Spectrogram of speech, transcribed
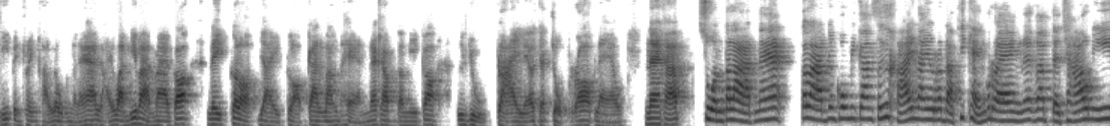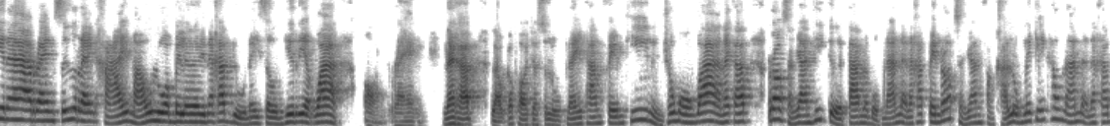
ที่เป็นเทรนขาลงนะฮะหลายวันที่ผ่านมาก็ในกรอบใหญ่กรอบการวางแผนนะครับ ตอนนี้ก็อยู่ปลายแล้วจะจบรอบแล้วนะครับ ส่วนตลาดนะฮะตลาดยังคงมีการซื้อขายในระดับที่แข็งแรงนะครับ แต่เช้านี้นะฮะแรงซื้อแรงขายเหมารวมไปเลยนะครับ อยู่ในโซนที่เรียกว่า อ่อนแรงนะครับ เราก็พอจะสรุปในไทม์เฟรมที่ 1 ชั่วโมงว่านะครับ รอบสัญญาณที่เกิดตามระบบนั้นนะนะครับ เป็นรอบสัญญาณฝั่งขาลงเล็กๆเท่านั้นนะนะครับ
